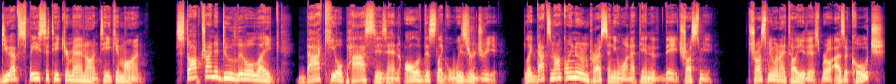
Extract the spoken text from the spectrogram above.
Do you have space to take your man on? Take him on. Stop trying to do little like back heel passes and all of this like wizardry. Like that's not going to impress anyone at the end of the day. Trust me. Trust me when I tell you this, bro. As a coach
